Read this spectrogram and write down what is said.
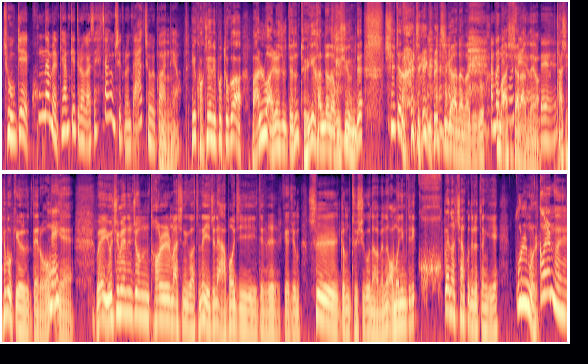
조개, 콩나물 이렇게 함께 들어가서 해장 음식으로는 딱 좋을 것 같아요. 이 곽지연 리포터가 말로 알려줄 때는 되게 간단하고 쉬운데 실제로 할 때 그렇지가 않아가지고 그 맛이 잘 안. 나요. 네. 다시 해볼게요 그대로. 네. 예. 왜 요즘에는 좀 덜 마시는 것 같은데 예전에 아버지들 좀 술좀 드시고 나오면 어머님들이 꼭 빼놓지 않고 드렸던 게 꿀물. 꿀물.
